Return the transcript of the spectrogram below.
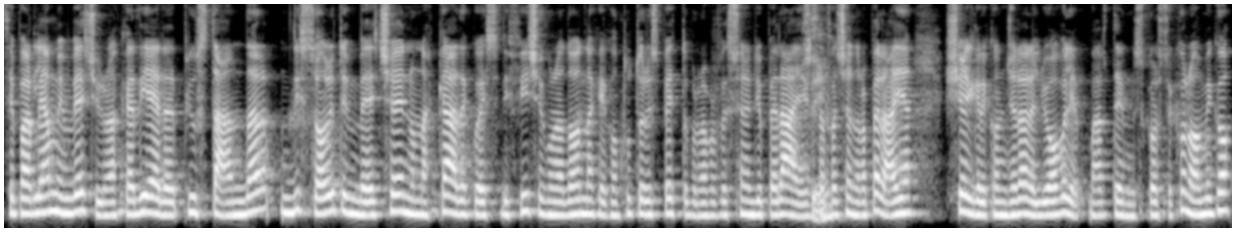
Se parliamo invece di una carriera più standard, di solito invece non accade questo. È difficile che una donna che con tutto rispetto per una professione di operaia, sì. che sta facendo un'operaia, scelga di congelare gli uova, a parte un discorso economico,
